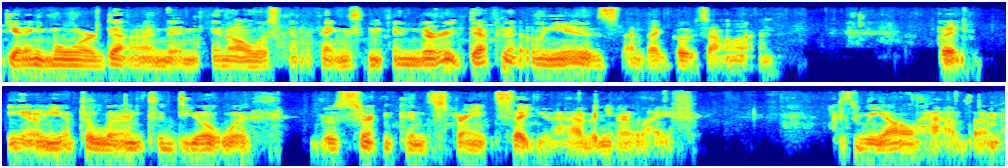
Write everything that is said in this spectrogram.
getting more done and, and all those kind of things. And, and there definitely is that that goes on. But, you know, you have to learn to deal with those certain constraints that you have in your life because we all have them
